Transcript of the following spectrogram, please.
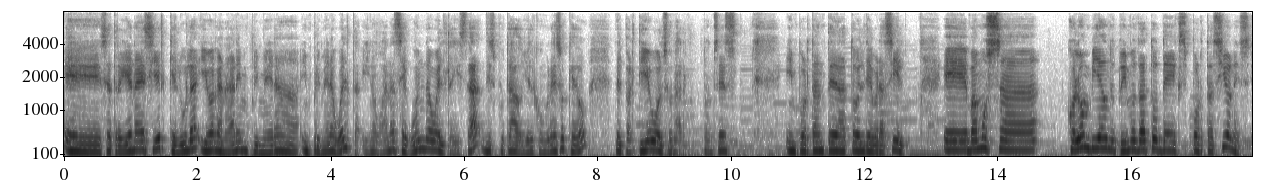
eh, se atrevían a decir que Lula iba a ganar en primera, en primera vuelta y no van a segunda vuelta y está disputado y el Congreso quedó del partido Bolsonaro. Entonces, importante dato el de Brasil. Eh, vamos a Colombia donde tuvimos datos de exportaciones.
